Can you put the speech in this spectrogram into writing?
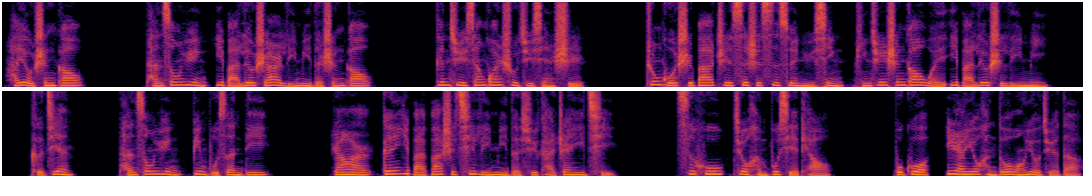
还有身高。谭松韵一百六十二厘米的身高，根据相关数据显示，中国十八至四十四岁女性平均身高为一百六十厘米，可见谭松韵并不算低。然而，跟一百八十七厘米的徐凯站一起，似乎就很不协调。不过，依然有很多网友觉得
